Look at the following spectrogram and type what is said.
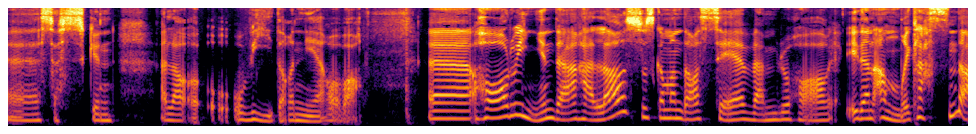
eh, søsken, eller, og, og videre nedover. Uh, har du ingen der heller, så skal man da se hvem du har i den andre klassen, da,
